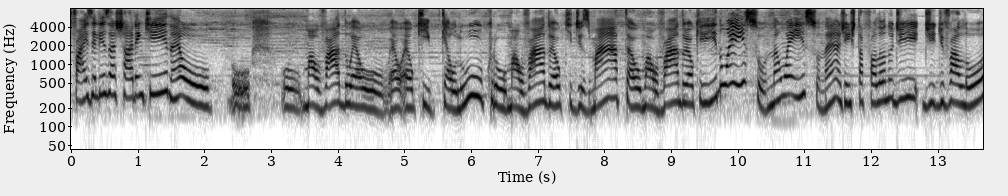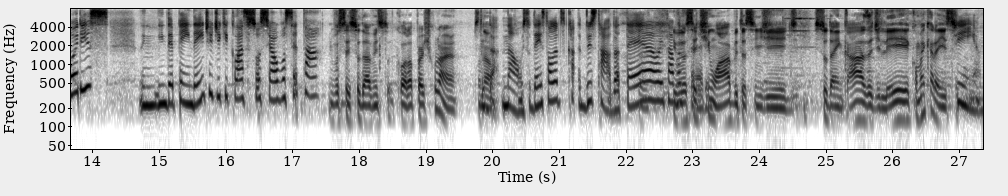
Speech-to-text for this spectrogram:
faz eles acharem que, né, o, o, o malvado é o, é, é o que quer o lucro, o malvado é o que desmata, o malvado é o que. E não é isso, não é isso, né? A gente está falando de, de, de valores, in- independente de que classe social você tá. E você estudava em escola particular? Ou não? Não, estudei em escola do Estado, até a oitava E você série. tinha um hábito assim de, de estudar em casa, de ler? Como é que era isso? Tinha,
